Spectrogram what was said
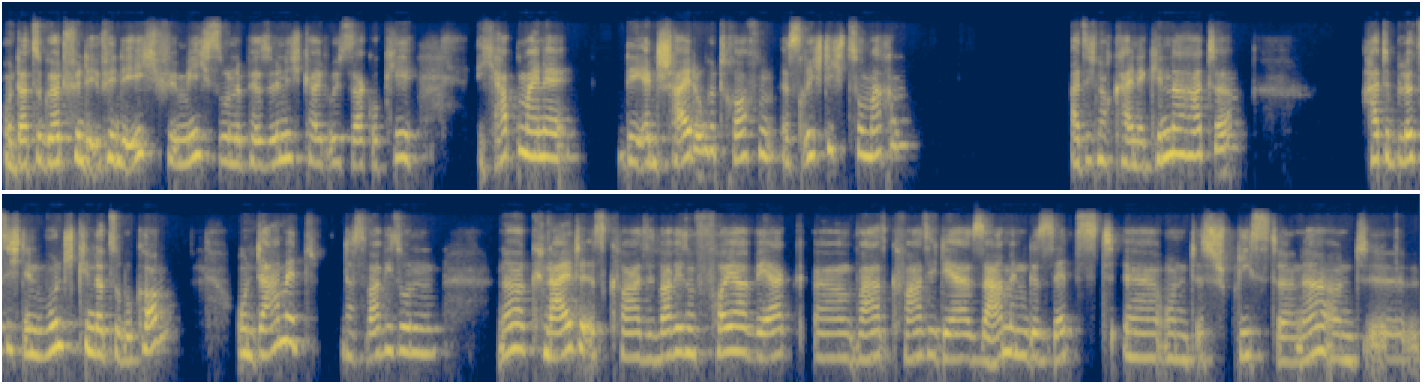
Und dazu gehört, finde, finde ich, für mich so eine Persönlichkeit, wo ich sage, okay, ich habe meine die Entscheidung getroffen, es richtig zu machen, als ich noch keine Kinder hatte, hatte plötzlich den Wunsch, Kinder zu bekommen. Und damit, das war wie so ein, ne, knallte es quasi, war wie so ein Feuerwerk, äh, war quasi der Samen gesetzt äh, und es sprießte. Ne? Und äh,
